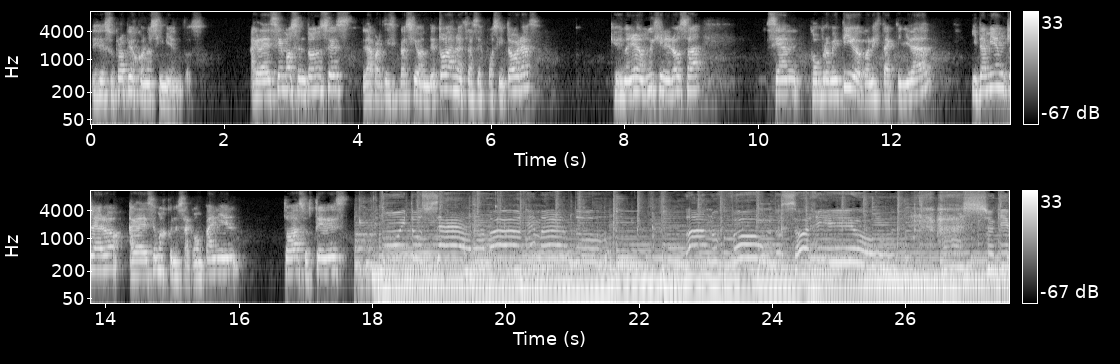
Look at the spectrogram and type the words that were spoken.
desde sus propios conocimientos. Agradecemos entonces la participación de todas nuestras expositoras, que de manera muy generosa se han comprometido con esta actividad. Y también, claro, agradecemos que nos acompañen todas ustedes. Que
